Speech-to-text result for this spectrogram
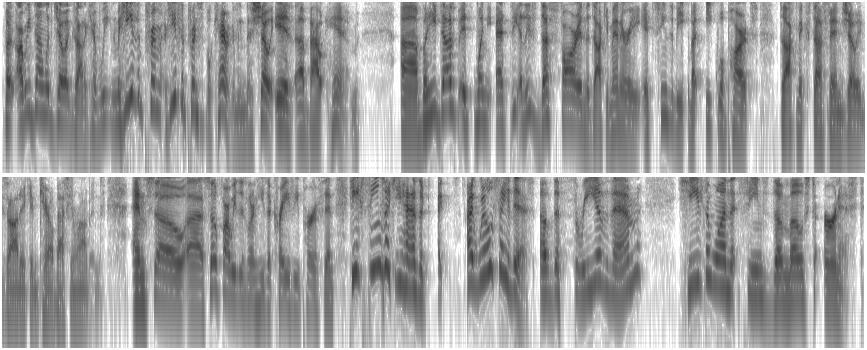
but are we done with Joe Exotic? Have we? I mean, he's the prim, he's the principal character. I mean, the show is about him. Uh, but he does it when at the at least thus far in the documentary, it seems to be about equal parts Doc McStuffin, Joe Exotic, and Carole Baskin Robbins. And so uh, so far, we just learned he's a crazy person. He seems like he has a. I, I will say this: of the three of them, he's the one that seems the most earnest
